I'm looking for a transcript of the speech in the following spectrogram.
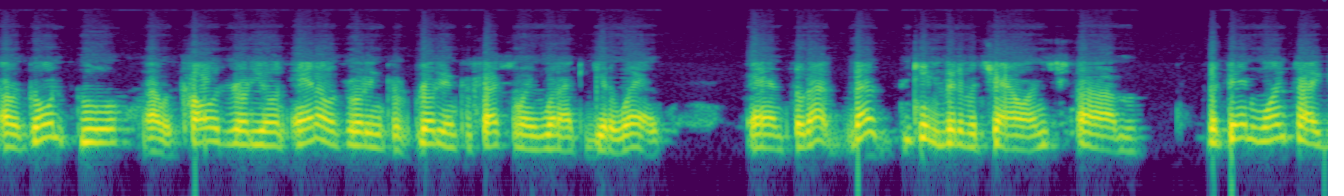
I was going to school, I was college rodeoing, and I was rodeoing rodeoing professionally when I could get away. And so that that became a bit of a challenge. Um, but then once I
